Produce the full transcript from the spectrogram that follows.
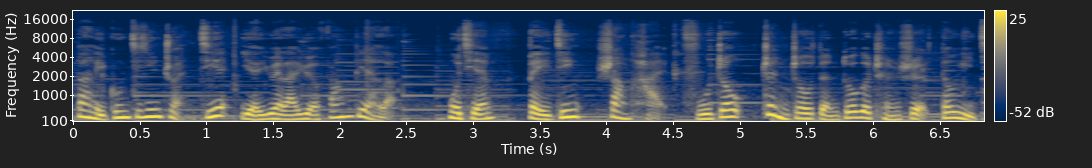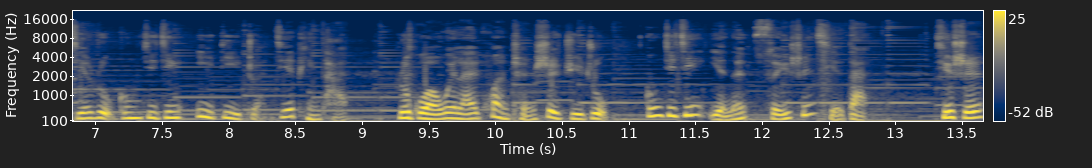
办理公积金转接也越来越方便了。目前。北京、上海、福州、郑州等多个城市都已接入公积金异地转接平台。如果未来换城市居住，公积金也能随身携带。其实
